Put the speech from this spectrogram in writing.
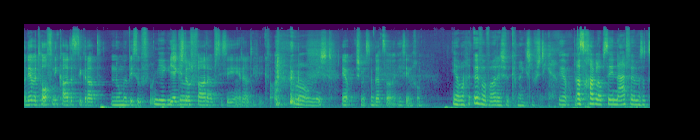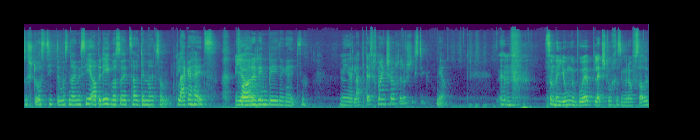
Und ich habe die Hoffnung gehabt, dass sie gerade nur bis auf Jägersdorf. Fahren, aber sie sind relativ weit gefahren. oh Mist. Ja, ist mir jetzt noch gerade so in den Sinn gekommen. Ja, ÖV-Fahren ist wirklich manchmal lustig. Ja. Also ich kann glaube sehr nerven, wenn man so zu Stoßzeiten muss neu sein aber irgendwo so jetzt halt immer zum Gelegenheitsfahrerin bin, dann geht es noch. Man erlebt einfach manchmal schon ein bisschen lustiges Zeug. Ja. Ähm, so einen jungen Bub, letzte Woche sind wir auf Solothurn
